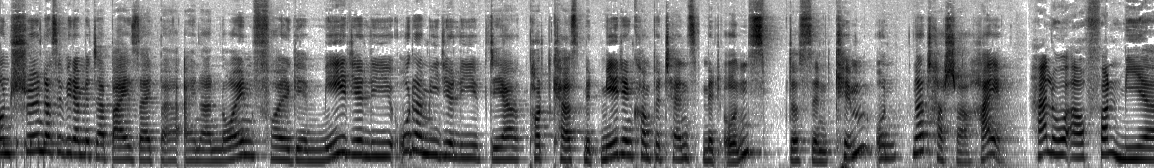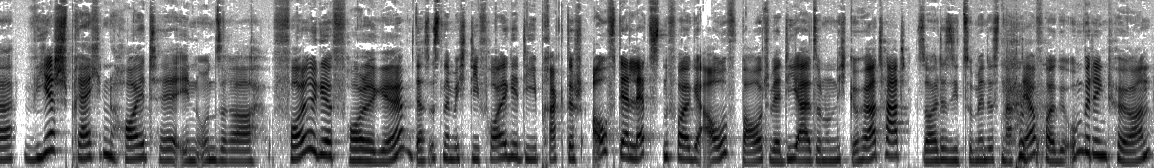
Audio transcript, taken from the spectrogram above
und schön, dass ihr wieder mit dabei seid bei einer neuen Folge Medially oder Medially, der Podcast mit Medienkompetenz mit uns. Das sind Kim und Natascha. Hi. Hallo auch von mir. Wir sprechen heute in unserer Folge-Folge. Das ist nämlich die Folge, die praktisch auf der letzten Folge aufbaut. Wer die also noch nicht gehört hat, sollte sie zumindest nach der Folge unbedingt hören.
